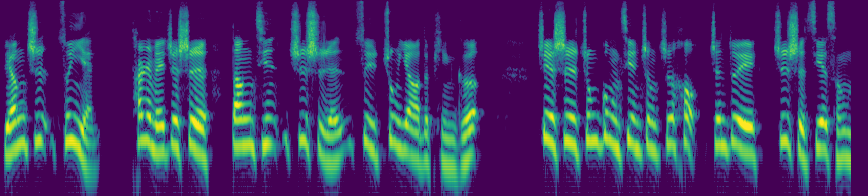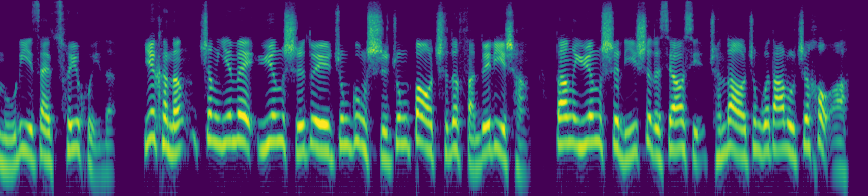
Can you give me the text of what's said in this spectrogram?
良知、尊严，他认为这是当今知识人最重要的品格。这是中共建政之后针对知识阶层努力在摧毁的，也可能正因为余英时对中共始终抱持的反对立场，当余英时离世的消息传到中国大陆之后啊，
